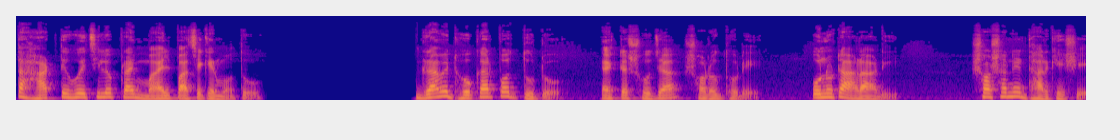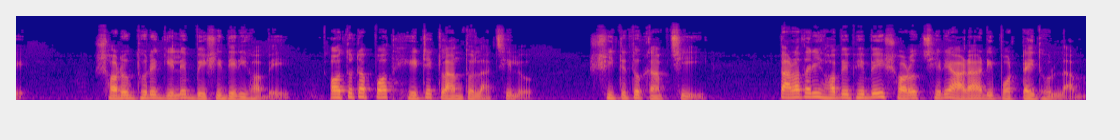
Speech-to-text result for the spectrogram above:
তা হাঁটতে হয়েছিল প্রায় মাইল পাঁচেকের মতো। গ্রামে ঢোকার পথ দুটো, একটা সোজা সড়ক ধরে, অন্যটা আড়াআড়ি। শ্মশানের ধার ঘেঁষে। সড়ক ধরে গেলে বেশি দেরি হবে, অতটা পথ হেঁটে ক্লান্ত লাগছিল। শীতে তো কাঁপছি। তাড়াতাড়ি হবে ভেবে সড়ক ছেড়ে আড়াআড়ি পথটাই ধরলাম।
